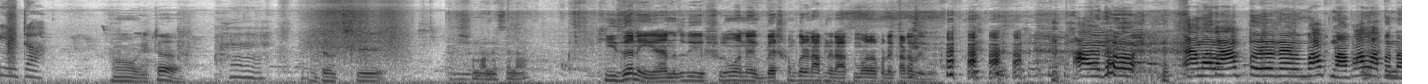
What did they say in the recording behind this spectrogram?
কি এটা? ও এটা? হ্যাঁ। এটা হচ্ছে সমান হয়েছে না? কি জানি মানে যদি মানে বেশ কম করেন আপনি রাত মরার পরে কাটা দেবো। আমি তো আমার হাত তো মাপ না পালা তো না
